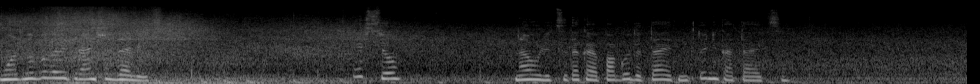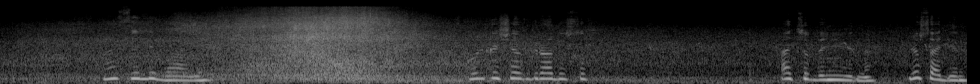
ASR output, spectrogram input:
Можно было ведь раньше залить. И все. На улице такая погода тает, никто не катается. А заливали. Сколько сейчас градусов? Отсюда не видно. Плюс один.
